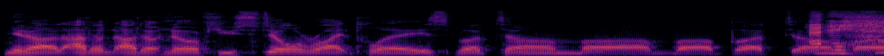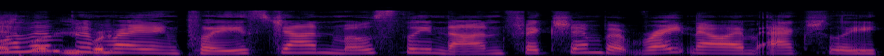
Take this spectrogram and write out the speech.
you know, I don't I don't know if you still write plays, but um, um uh, but um, I uh, haven't e- been but writing plays, John, mostly nonfiction, but right now I'm actually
